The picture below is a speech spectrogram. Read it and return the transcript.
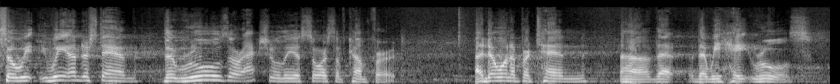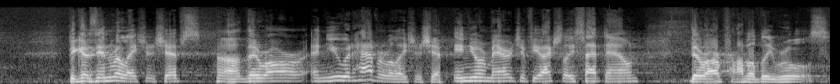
So we, we understand that rules are actually a source of comfort. I don't want to pretend uh, that, that we hate rules. Because in relationships, uh, there are, and you would have a relationship. In your marriage, if you actually sat down, there are probably rules.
